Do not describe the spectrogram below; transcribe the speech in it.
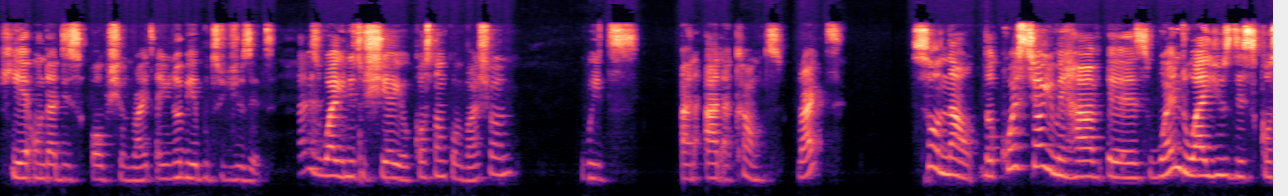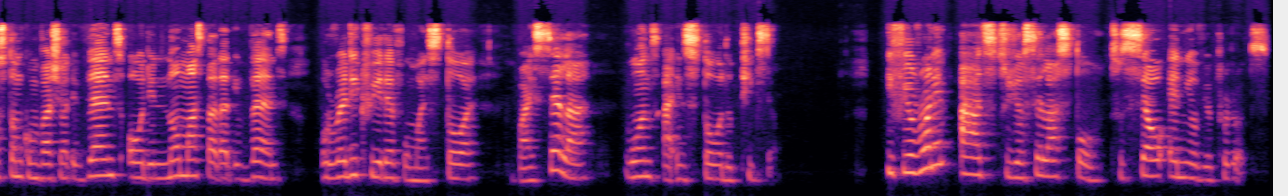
here under this option, right? And you'll not be able to use it. That is why you need to share your custom conversion with an ad account, right? So now the question you may have is when do I use this custom conversion event or the normal standard event already created for my store by Selar once I install the pixel? If you're running ads to your Selar store to sell any of your products,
